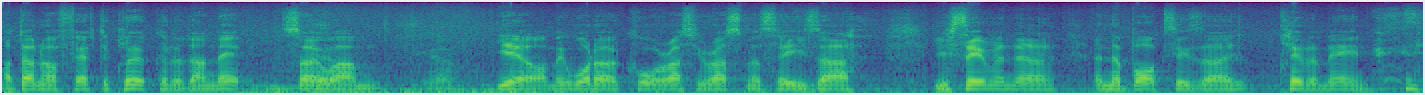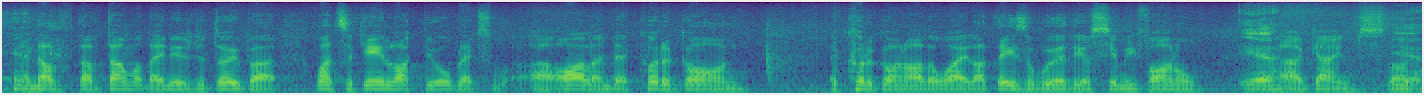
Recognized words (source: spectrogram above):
I don't know if Faf de Klerk could have done that. So, Yeah. um, Yeah. yeah, I mean, what a call, Rassie Erasmus. He's, uh, you see him in the in the box. He's a clever man, and they've, they've done what they needed to do. But once again, like the All Blacks uh, Ireland, it could have gone, it could have gone either way. Like these are worthy of semi-final Yeah. uh, games. Like, Yeah.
